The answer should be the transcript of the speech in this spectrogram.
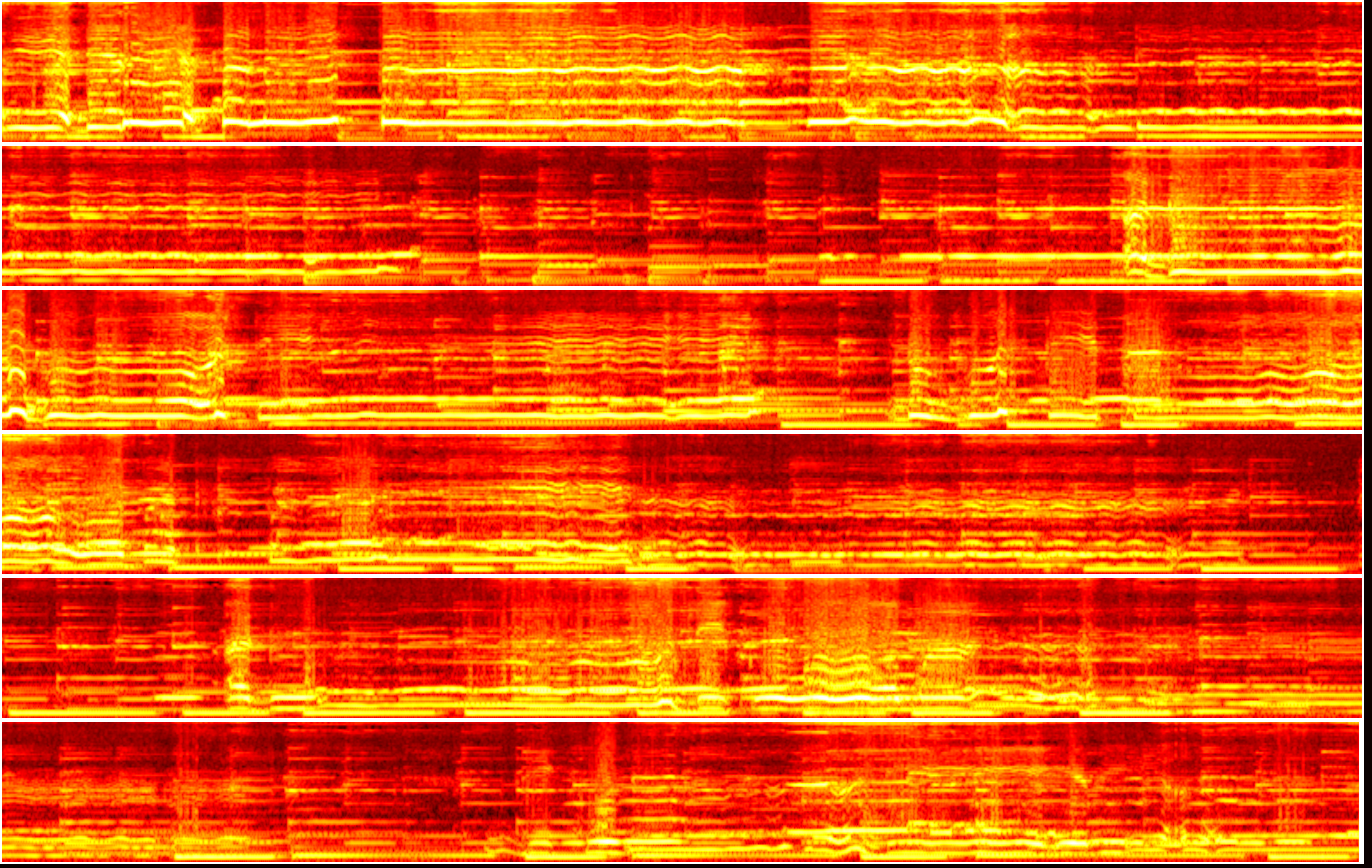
dari diri penita Aduh Gusti Duh Gusti Tuhan Hãy đi cho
